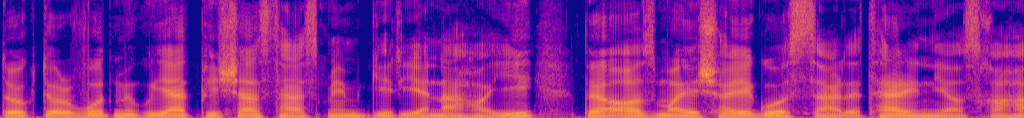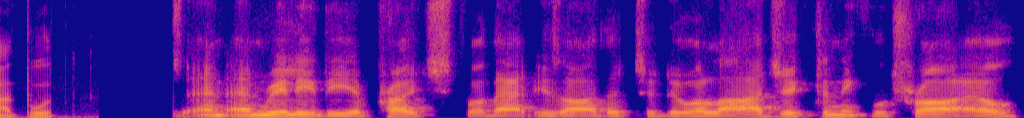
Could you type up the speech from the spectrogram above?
دکتر وود می‌گوید پیش از تصمیم گیری نهایی به آزمایش های گسترده تری نیاز خواهد بود. And, and really the approach for that is either to do a larger clinical trial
